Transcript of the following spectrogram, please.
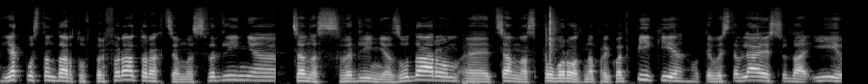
як по стандарту в перфораторах, це в нас свердління, це в нас свердління з ударом, це в нас поворот, наприклад, піки. От ти виставляєш сюди і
